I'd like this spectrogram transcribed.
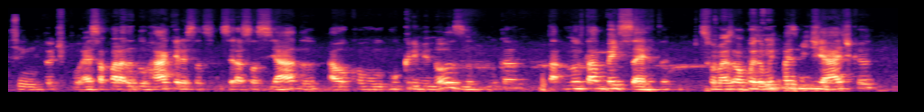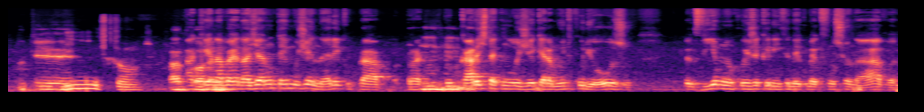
Sim. Então, tipo, essa parada do hacker ser associado ao como o criminoso nunca tá, não está bem certa. Isso foi mais uma coisa muito mais midiática do que. Isso. Aqui, na verdade, era um termo genérico para uhum. um cara de tecnologia que era muito curioso, via uma coisa, queria entender como é que funcionava.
